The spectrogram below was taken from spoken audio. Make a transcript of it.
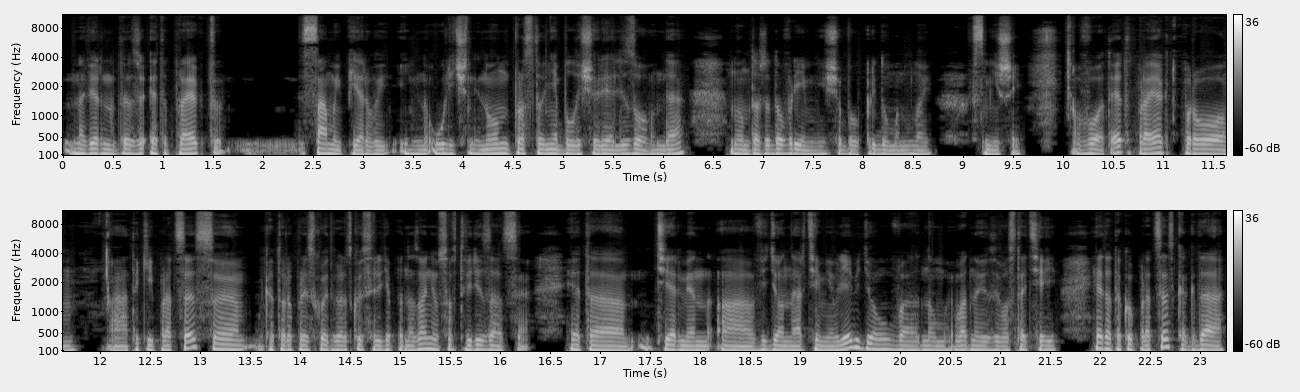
наверное, даже этот проект самый первый, именно уличный, но он просто не был еще реализован, да, но он даже до времени еще был придуман мной с Мишей. Вот, этот проект про а, такие процессы, которые происходят в городской среде под названием софтверизация. Это термин, а, введенный Артемием Лебедевым в, одном, в одной из его статей. Это такой процесс, когда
